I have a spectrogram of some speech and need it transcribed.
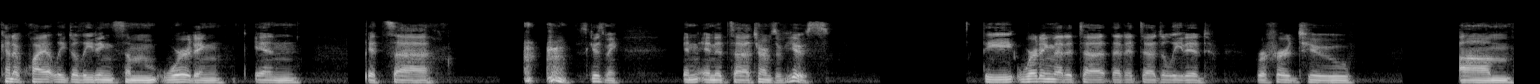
kind of quietly deleting some wording in its uh, excuse me in in its uh, terms of use. The wording that it uh, that it uh, deleted referred to um,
